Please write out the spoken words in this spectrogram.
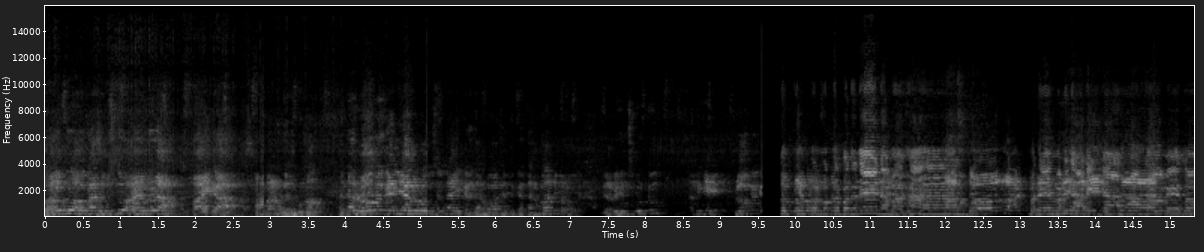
మనకు అవకాశం ఇస్తూ ఆయన కూడా ఆ యొక్క మనం జరుపుకున్నాం. అంటే లోక కళ్యాణం కోసంగా ఇక్కడ ధర్మాన్ని ఇక్కడ ధర్మాన్ని మనం నిర్వహించుకుంటూ అందుకే లోక పదే నమః పదే పరిజానే వేదో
